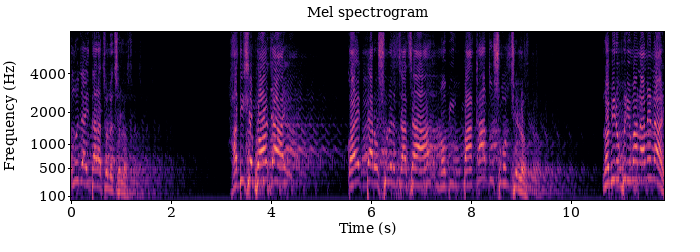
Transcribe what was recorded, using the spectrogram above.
অনুযায়ী তারা চলেছিল। হাদিসে পাওয়া যায়, কয়েকটা রসুলের চাচা নবীর পাকা দুশ্মন ছিল। নবীর উপর ইমান আনে নাই।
